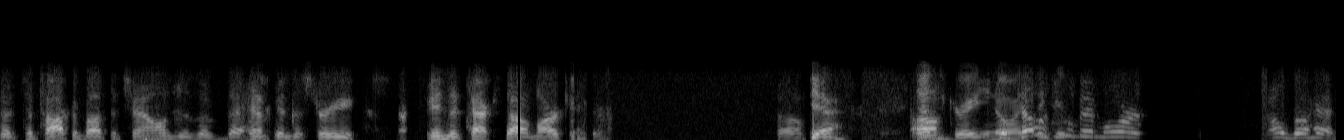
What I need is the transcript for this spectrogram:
to, to talk about the challenges of the hemp industry in the textile market. So, yeah, that's um, great. You know, so tell us a little bit more. Oh, go ahead.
